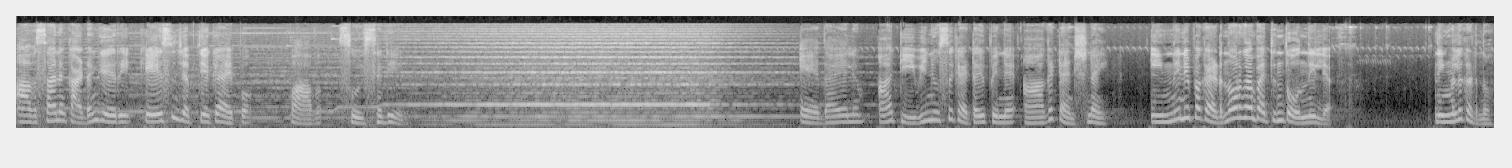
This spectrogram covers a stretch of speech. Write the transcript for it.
അവസാനം കടം കയറി കേസും ജപ്തിയൊക്കെ ആയപ്പോ പാവം സൂയിസൈഡ് ചെയ്തു. ഏതായാലും ആ ടി വി ന്യൂസ് കേട്ടത് പിന്നെ ആകെ ടെൻഷനായി. ഇന്നിനിപ്പോ കിടന്നുറങ്ങാൻ പറ്റും തോന്നില്ല നിങ്ങൾ കിടന്നോ?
